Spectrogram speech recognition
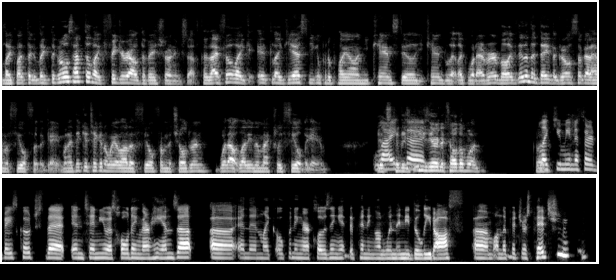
like let the like the girls have to like figure out the base running stuff because I feel like it like yes you can put a play on you can still you can let like whatever but like at the end of the day the girls still gotta have a feel for the game and I think you're taking away a lot of feel from the children without letting them actually feel the game. It's, like it's uh, easier to tell them what. Like you mean a third base coach that in 10U is holding their hands up uh, and then like opening or closing it depending on when they need to lead off um, on the pitcher's pitch.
